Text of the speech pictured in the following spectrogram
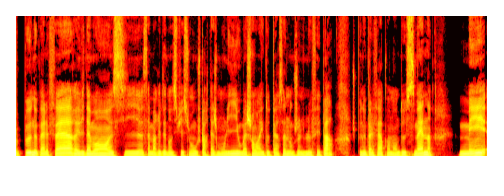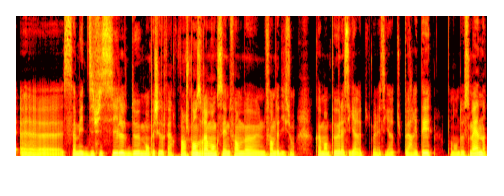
peux ne pas le faire, évidemment, euh, si euh, ça m'arrive d'être dans des situations où je partage mon lit ou ma chambre avec d'autres personnes, donc je ne le fais pas. Je peux ne pas le faire pendant deux semaines, mais ça m'est difficile de m'empêcher de le faire. Enfin, je pense vraiment que c'est une forme, une forme d'addiction, comme un peu la cigarette. La cigarette, tu peux arrêter pendant deux semaines,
